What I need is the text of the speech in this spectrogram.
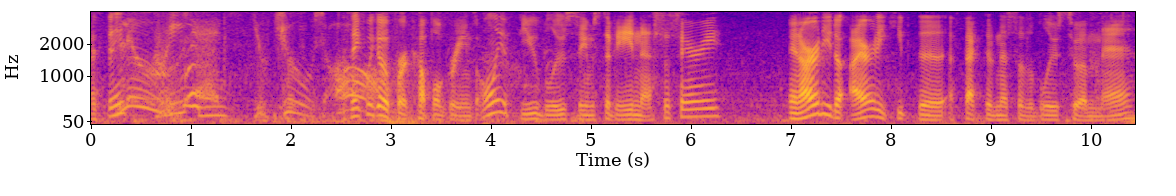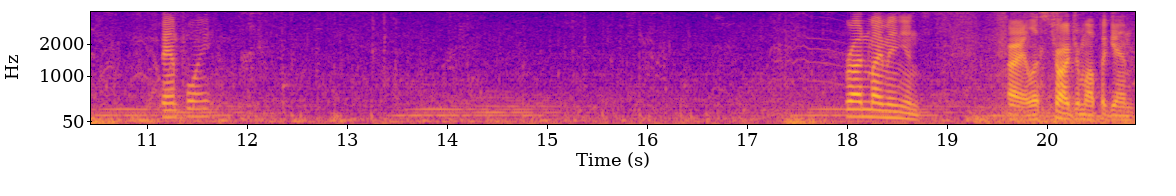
I think Blue reasons you choose all. I think we go for a couple greens. Only a few blues seems to be necessary. And I already do, I already keep the effectiveness of the blues to a meh standpoint. Run, my minions. Alright, let's charge them up again.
